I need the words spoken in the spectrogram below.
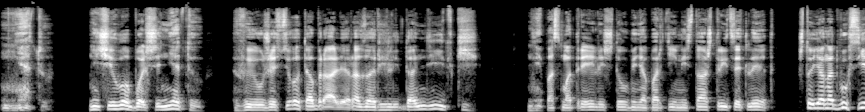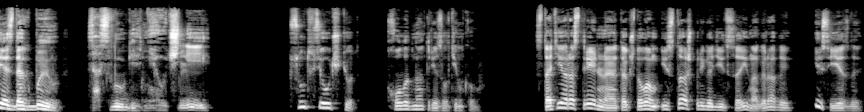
Нету. Ничего больше нету. Вы уже все отобрали, разорили до нитки. Не посмотрели, что у меня партийный стаж 30 лет, что я на двух съездах был. Заслуги не учли. Суд все учтет холодно отрезал Тимков. Статья расстрельная, так что вам и стаж пригодится, и награды. и съезды.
